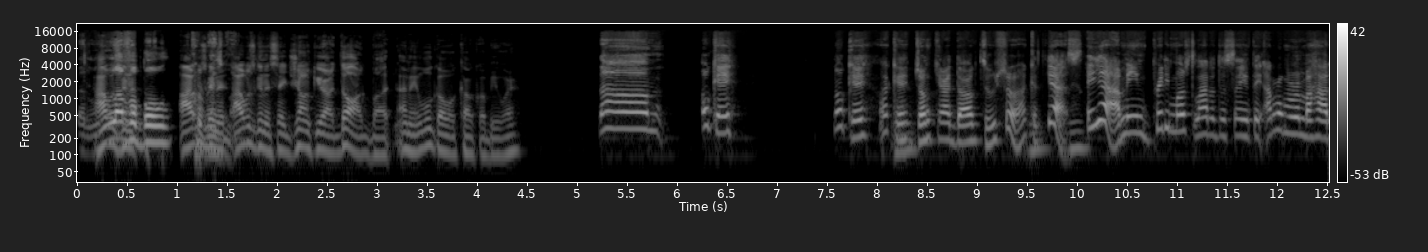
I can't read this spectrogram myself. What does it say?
The I was gonna- lovable I was charisma. gonna I was gonna say junkyard dog, but I mean we'll go with Koko B. Ware. Um. Okay. Okay. Okay. Junkyard dog too. Sure. I could. Yes. Yeah. I mean, pretty much a lot of the same thing. I don't remember how.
